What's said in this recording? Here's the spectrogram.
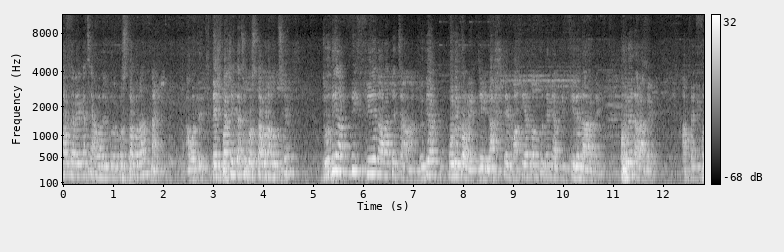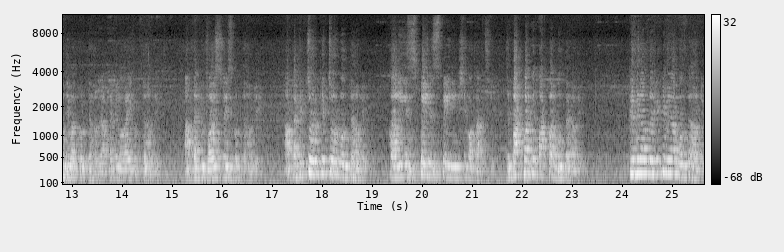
সরকারের কাছে আমাদের কোনো প্রস্তাবনা নাই। আমাদের দেশবাসীর কাছে প্রস্তাবনা হচ্ছে, যদি আপনি ফিরে দাঁড়াতে চান, যদি আপনি মনে করেন যে রাষ্ট্রের মাফিয়াতন্ত্র থেকে আপনি ফিরে দাঁড়াবেন, ঘুরে দাঁড়াবেন, আপনাকে প্রতিবাদ করতে হবে, আপনাকে লড়াই করতে হবে, আপনাকে ভয়েস রেজ করতে হবে, আপনাকে চোরকে চোর বলতে হবে কলিং এ স্পেড স্পেড ইংলিশে কথা আছে, যে বাটপারকে বাটপার বলতে হবে। ক্রিমিনালদেরকে ক্রিমিনাল বলতে হবে।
